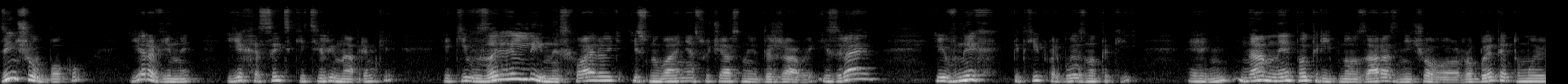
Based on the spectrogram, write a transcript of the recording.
З іншого боку, є равіни, є хасидські цілі напрямки, які взагалі не схвалюють існування сучасної держави Ізраїль, і в них підхід приблизно такий. Е, Нам не потрібно зараз нічого робити, тому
